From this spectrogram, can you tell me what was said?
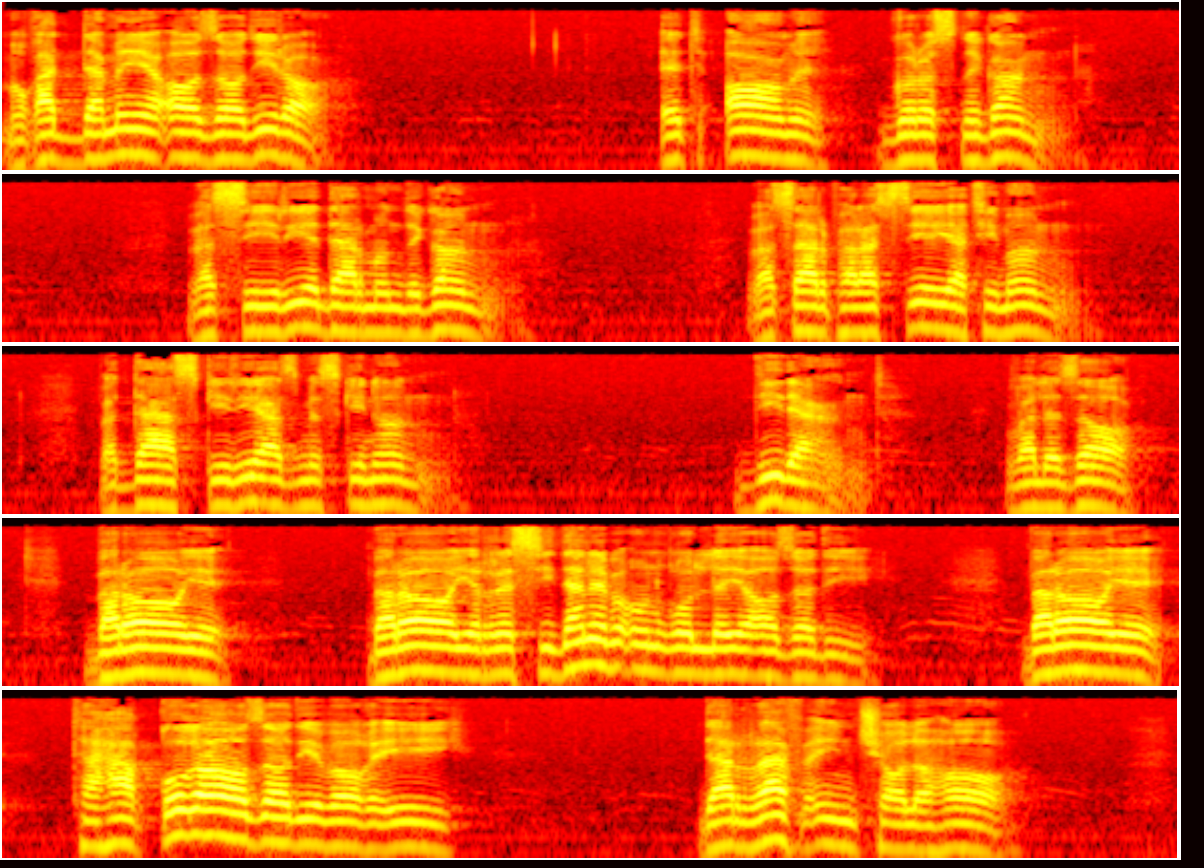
مقدمه آزادی را اطعام گرسنگان و سیری درماندگان و سرپرستی یتیمان و دستگیری از مسکینان دیدند و لذا برای برای رسیدن به اون قله آزادی برای تحقق آزادی واقعی در رفع این چاله ها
